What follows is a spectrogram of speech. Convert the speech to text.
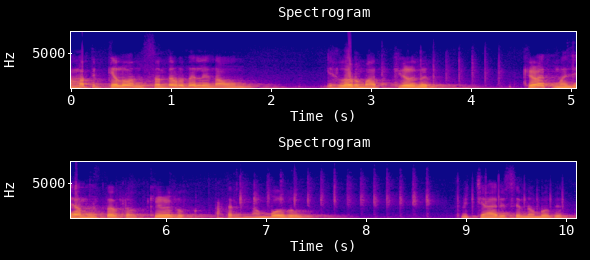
ಮತ್ತು ಕೆಲವೊಂದು ಸಂದರ್ಭದಲ್ಲಿ ನಾವು ಎಲ್ಲರ ಮಾತು ಕೇಳಬೇಕು. ಕೇಳಕ್ಕೆ ಮಜಾ ಅನ್ನಿಸ್ತಿರ್ತಾವೆ ಕೇಳಬೇಕು. ಆದರೆ ನಂಬೋದು, ವಿಚಾರಿಸಿ ನಂಬಬೇಕು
